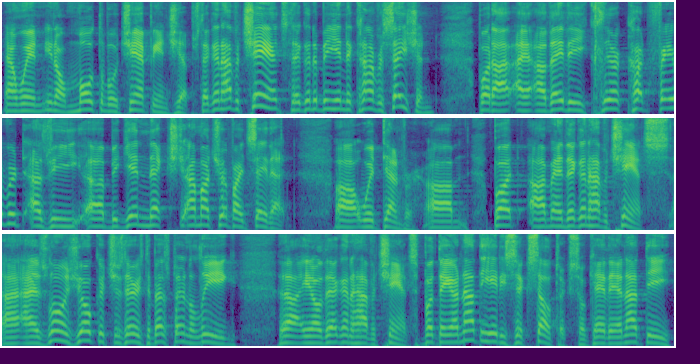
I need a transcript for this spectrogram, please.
and win, you know, multiple championships. They're going to have a chance. They're going to be in the conversation, but I, I, are they the clear cut favorite as we uh, begin next year? I'm not sure if I'd say that uh, with Denver. Um, but, I mean, they're going to have a chance. Uh, as long as Jokic is there, he's the best player in the league, uh, you know, they're going to have a chance. But they are not the 86 Celtics, okay? They are not the,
